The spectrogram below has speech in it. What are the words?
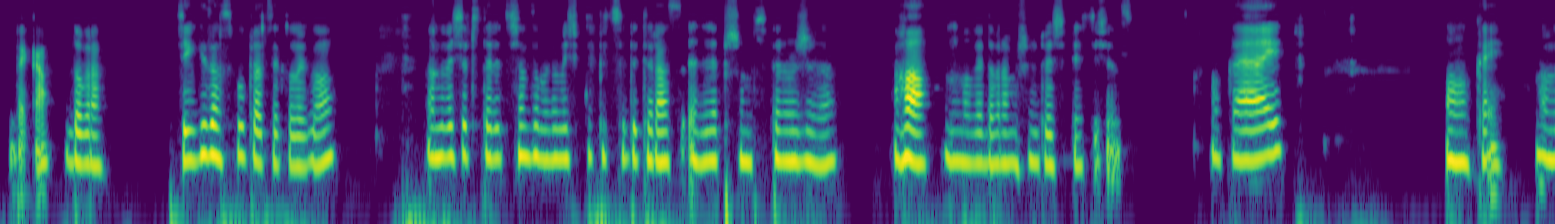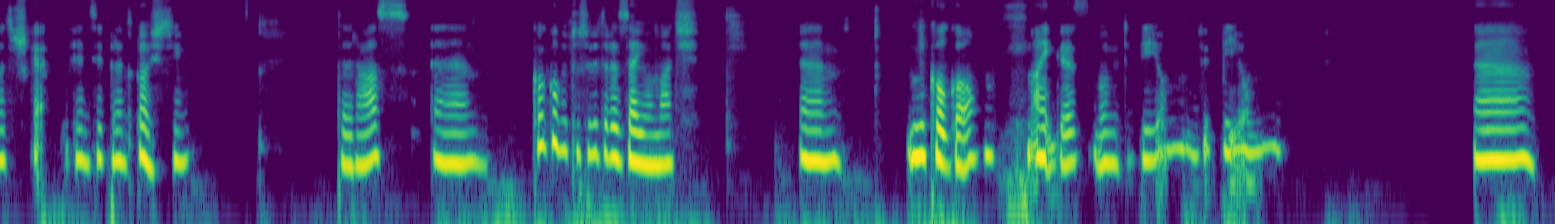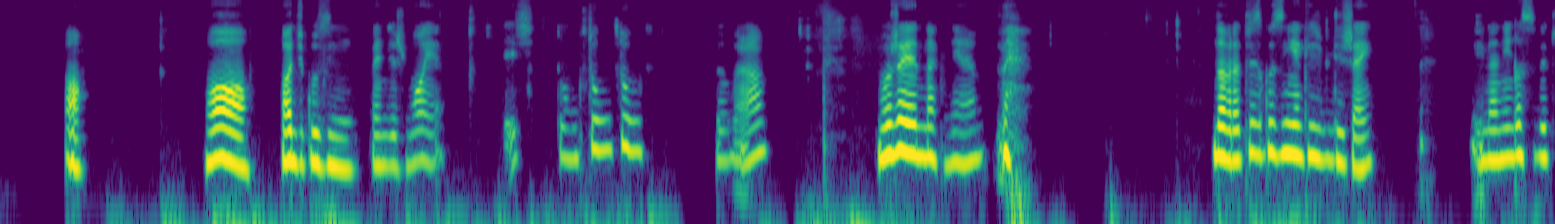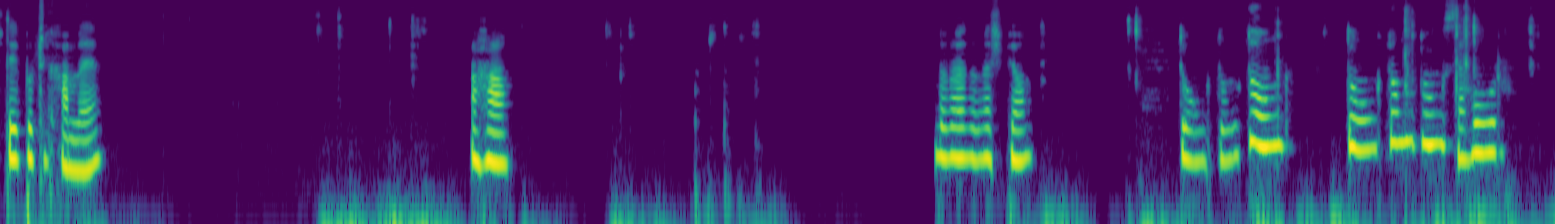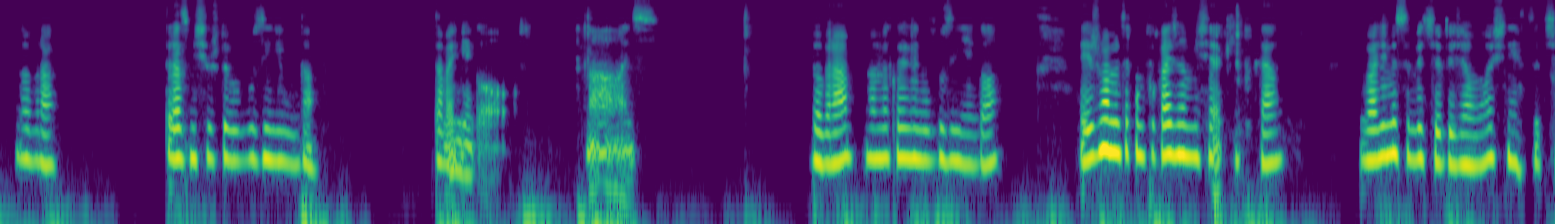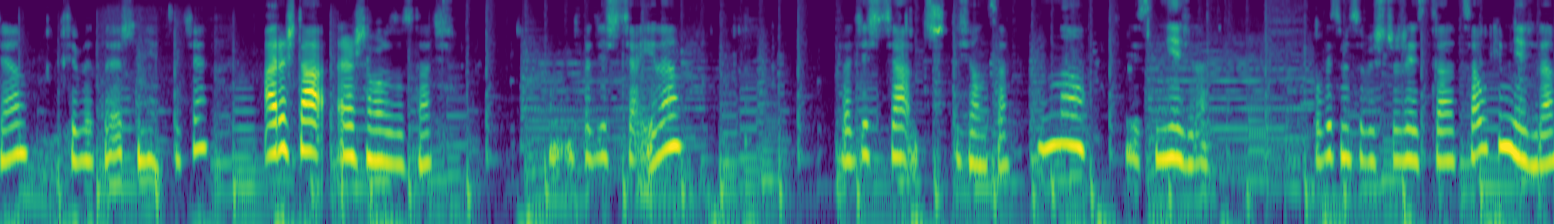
Beka, dobra. Dzięki za współpracę, kolego. Mam 24 tysiące, mogę mieć kupić sobie teraz e, lepszą sprężynę. Aha, nie mogę, dobra, muszę mieć 25 tysięcy. Okej. Okej. Mamy troszkę więcej prędkości. Teraz. em, kogo by tu sobie teraz zajumać? Em, nikogo. I guess, bo mnie tu biją, wybiją. E, o. O, chodź Guzini, będziesz moje. Idź, tung, tung, tung. Dobra. Może jednak nie. Dobra, tu jest Guzini jakieś bliżej. I na niego sobie tutaj poczyhamy. Aha. Dobra, dobra, śpią. Tung, tung, tung. Tung, tung, tung, sahur. Dobra. Teraz mi się już tego guzi nie uda. Dawaj niego. Nice. Dobra, mamy kolejnego guziniego. Już mamy taką pokaźną mi się ekipkę. Walimy sobie ciebie ziomuś, nie chcecie. Ciebie też, nie chcecie. A reszta, reszta może zostać. 20 ile? 23 tysiące. No, jest nieźle. Powiedzmy sobie szczerze, jest to całkiem nieźle.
